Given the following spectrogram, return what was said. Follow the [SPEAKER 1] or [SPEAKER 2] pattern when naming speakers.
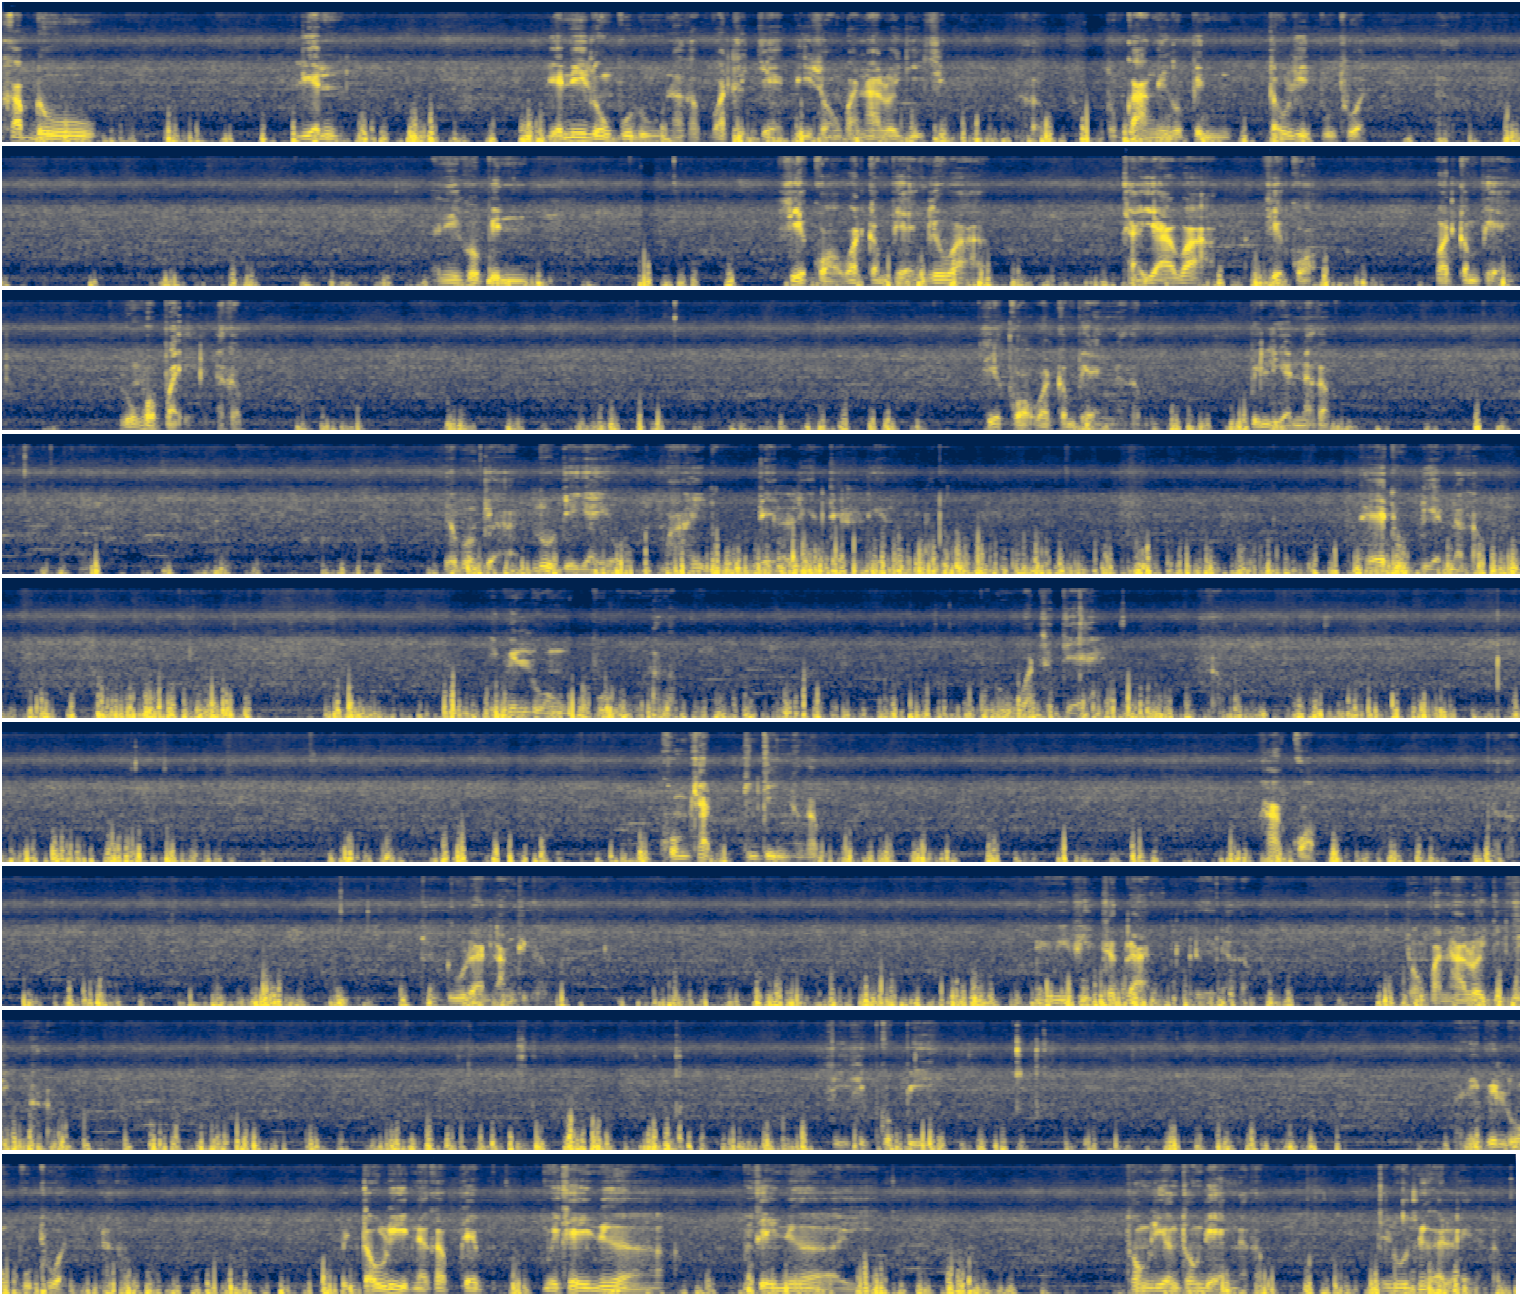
[SPEAKER 1] ะครับ ดูเหรียญเหรียญนี้หลวงปู่ดูนะครับ วัดสะแจปี 2520ครับตรงกลางนี่ก็เป็นเตารีดปู่ทวด อันนี้ก็เป็นเสียเกาะวัดกำแพงหรือว่าฉายาว่าเสียเกาะวัดกำแพงหลวงพ่อไปนะครับ ที่เกาะวัดกำแพงนะครับ เป็นเหรียญนะครับ เดี๋ยวผมจะรูดใหญ่ๆออกมาให้ดูแต่ละเหรียญแต่ละเหรียญแท้ทุกเหรียญนะครับ นี่เป็นหลวงปู่นะครับปู่วัดสะแจครับ ค มชัดจริง ๆ นะครับค่ากรอบนะครับดูด้านหลังสิครับ ไม่มีผิดสักด้านเลยนะครับ 2,520 นะครับ 40 กว่าปี อันนี้เป็นหลวงปู่ทวดนะครับ เตารีดนะครับ แต่ไม่ใช่เนื้อ ไม่ใช่เนื้อทองเหลืองทองแดงนะครับไม่รู้เนื้ออะไรนะครับ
